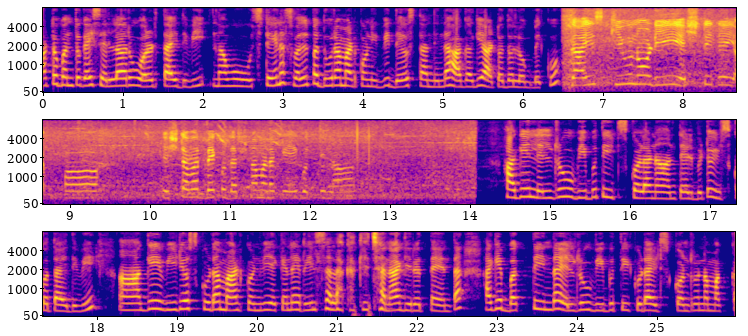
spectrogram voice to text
ಆಟೋ ಬಂತು ಗೈಸ್ ಎಲ್ಲರೂ ಹೊರಡ್ತಾ ಇದ್ದೀವಿ. ನಾವು ಸ್ಟೇನ ಸ್ವಲ್ಪ ದೂರ ಮಾಡ್ಕೊಂಡಿದ್ವಿ ದೇವಸ್ಥಾನದಿಂದ, ಹಾಗಾಗಿ ಆಟೋದಲ್ಲಿ ಹೋಗ್ಬೇಕು. ಗೈಸ್ ಕ್ಯೂ ನೋಡಿ ಎಷ್ಟಿದೆ ಯಪ್ಪ. ಎಷ್ಟು ಅವರ್ ಬೇಕು ದರ್ಶನ ಮಾಡೋಕ್ಕೆ ಗೊತ್ತಿಲ್ಲ. ಹಾಗೆ ಇಲ್ಲೆಲ್ಲರೂ ವಿಭೂತಿ ಇಟ್ಸ್ಕೊಳ್ಳೋಣ ಅಂತ ಹೇಳ್ಬಿಟ್ಟು ಇಡ್ಸ್ಕೊತಾ ಇದ್ದೀವಿ. ಹಾಗೆ ವಿಡಿಯೋಸ್ ಕೂಡ ಮಾಡ್ಕೊಂಡ್ವಿ, ಯಾಕೆಂದರೆ ರೀಲ್ಸಲ್ಲಿ ಹಾಕೋಕ್ಕೆ ಚೆನ್ನಾಗಿರುತ್ತೆ ಅಂತ. ಹಾಗೆ ಭಕ್ತಿಯಿಂದ ಎಲ್ಲರೂ ವಿಭೂತಿ ಕೂಡ ಇಡ್ಸ್ಕೊಂಡ್ರು, ನಮ್ಮ ಅಕ್ಕ,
